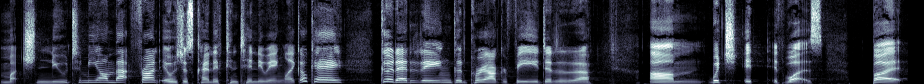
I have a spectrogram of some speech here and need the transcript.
much new to me on that front. It was just kind of continuing like okay good editing good choreography da da da um which it it was. But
